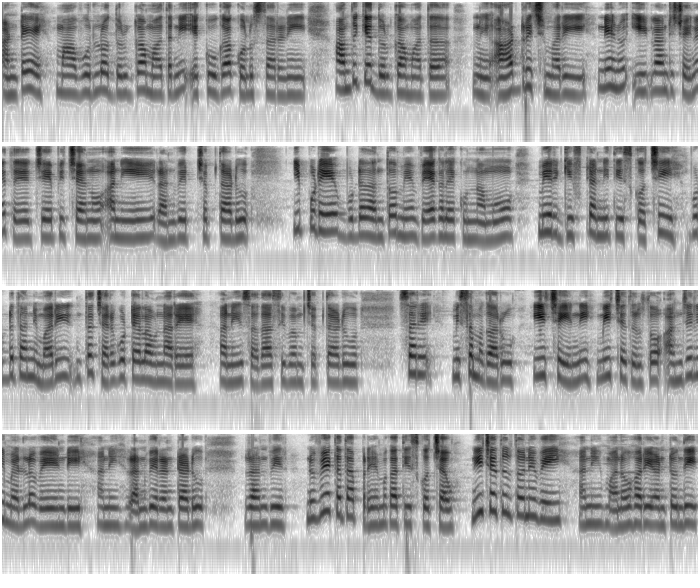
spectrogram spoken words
అంటే మా ఊర్లో దుర్గామాతని ఎక్కువగా కొలుస్తారని. అందుకే దుర్గామాతని ఆర్డర్ ఇచ్చి మరి నేను ఇలాంటి చైన్ చేపించాను అని రణ్వీర్ చెప్తాడు. ఇప్పుడే బుడ్డదంతో మేము వేగలేకున్నాము. మీరు గిఫ్ట్లన్నీ తీసుకొచ్చి బుడ్డదాన్ని మరింత చెరగొట్టేలా ఉన్నారే అని సదాశివం చెప్తాడు. సరే మిస్సమ్మ గారు ఈ చెయ్యిని మీ చేతులతో అంజలి మెడలో వేయండి అని రణ్వీర్ అంటాడు. రణ్వీర్ నువ్వే కదా ప్రేమగా తీసుకొచ్చావు. నీ చేతులతోనే వేయి అని మనోహరి అంటుంది.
